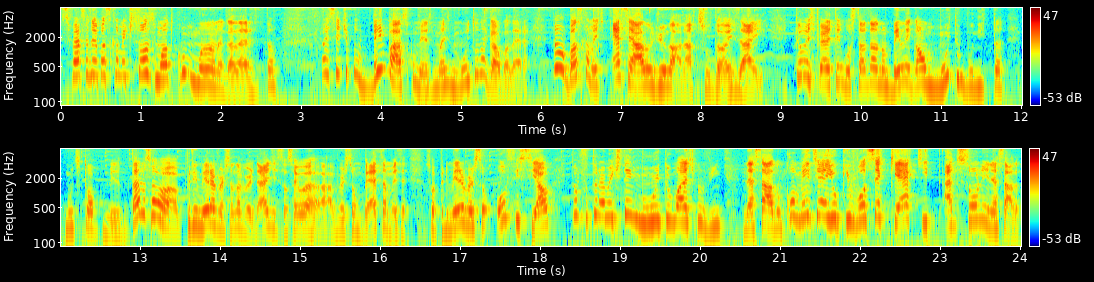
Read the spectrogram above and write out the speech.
Você vai fazer basicamente todos os modos com mana, galera. Então vai ser tipo bem básico mesmo, mas muito legal, galera. Então, basicamente, essa é a Alan de Nanatsu 2 aí. Então eu espero que tenham gostado, dado bem legal, muito bonita, muito top mesmo. Tá na sua primeira versão, na verdade, só saiu a, a, versão beta, mas é sua primeira versão oficial. Então futuramente tem muito mais por vir nessa addon. Comente aí o que você quer que adicione nessa addon.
